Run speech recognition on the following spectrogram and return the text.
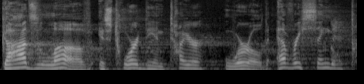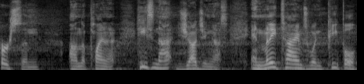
God's love is toward the entire world, every single person on the planet. He's not judging us. And many times when people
